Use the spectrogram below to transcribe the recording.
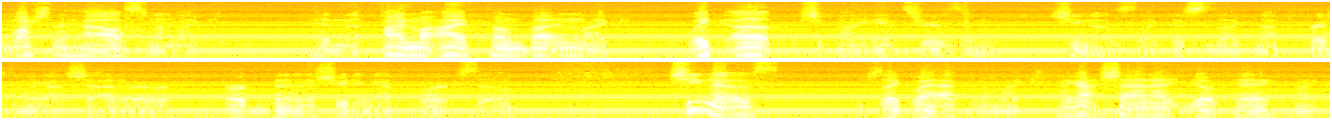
I'm watching the house, and I'm like hitting the find my iPhone button, like wake up. She finally answers, and she knows like this is like not the first time I got shot or or been in a shooting after work. So she knows. She's like, what happened? I'm like, I got shot at. You okay? I'm like,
